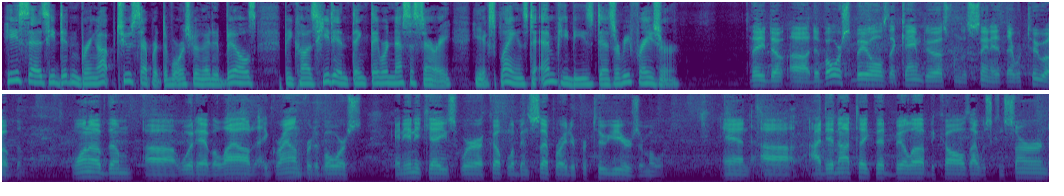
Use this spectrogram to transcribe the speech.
He says he didn't bring up two separate divorce related bills because he didn't think they were necessary. He explains to MPB's Desare Frazier. The uh, divorce bills that came to us from the Senate, there were two of them. One of them uh, would have allowed a ground for divorce in any case where a couple have been separated for two years or more. And uh, I did not take that bill up because I was concerned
